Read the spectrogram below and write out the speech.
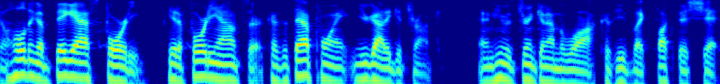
holding a big ass 40. He had a 40 ouncer because at that point, you got to get drunk. And he was drinking on the walk because he's like, fuck this shit.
